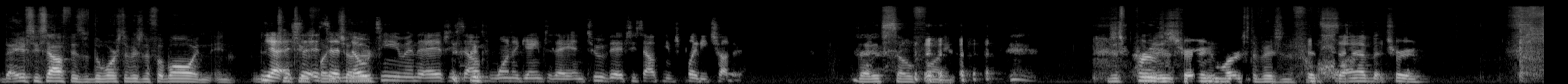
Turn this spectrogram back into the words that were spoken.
the AFC South is the worst division of football, and, and the Yeah, two it teams said, it played said each no other? team in the AFC South won a game today, and two of the AFC South teams played each other. That is so funny. Just proves it's it's true. the worst division of football. It's sad but true.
